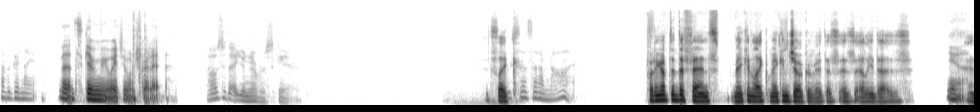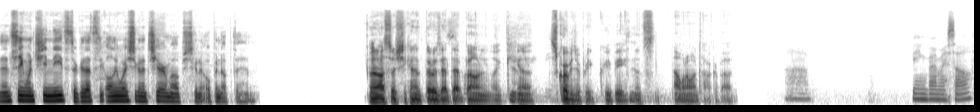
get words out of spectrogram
Have a good night. That's giving me way too much credit. How is it that you're never scared? It's like Who says that I'm not? putting up the defense, making like making joke of it as, as Ellie does, Yeah. and then seeing when she needs to, because that's the only way she's gonna cheer him up. She's gonna open up to him. And also, she kind of throws out that bone, like you know, scorpions are pretty creepy. That's not what I want to talk about. Being by myself.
